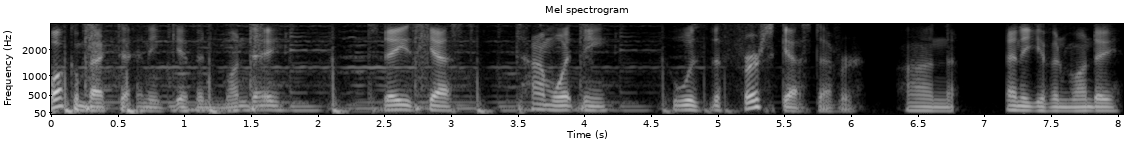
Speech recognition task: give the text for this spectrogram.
Welcome back to Any Given Monday. Today's guest, Tom Whitney, who was the first guest ever on Any Given Monday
